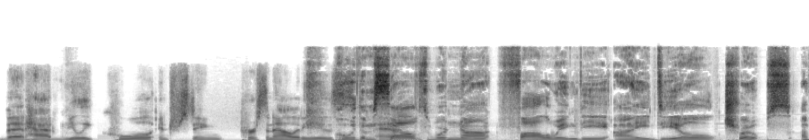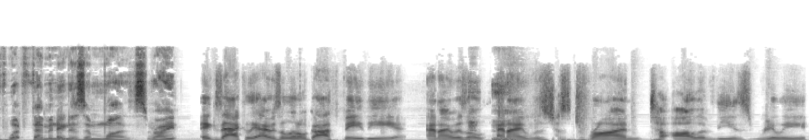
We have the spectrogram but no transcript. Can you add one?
that had really cool interesting personalities Who and- themselves were not following the ideal tropes of what feminism was, right? exactly I was a little goth baby and I was a, and I was just drawn to all of these really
